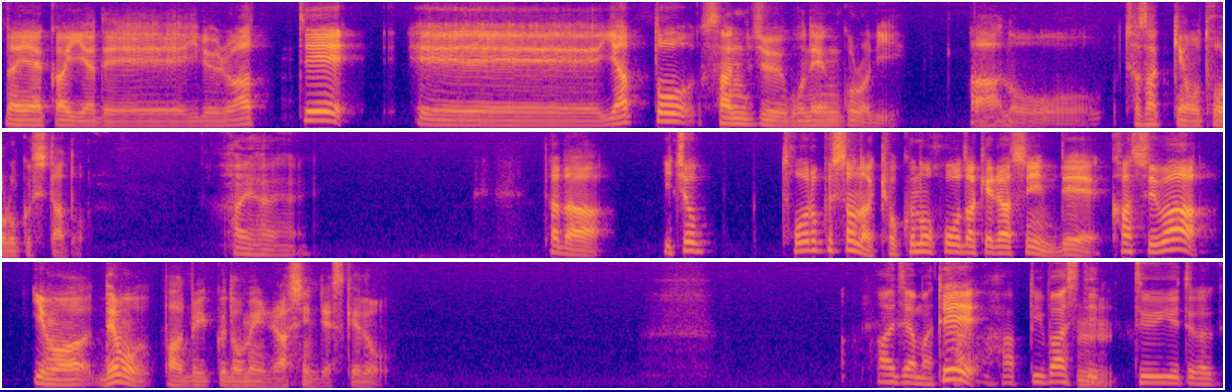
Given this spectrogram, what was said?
なんやかんやでいろいろあって、えー、やっと35年頃に、あの、著作権を登録したと。はいはいはい。ただ、一応登録したのは曲の方だけらしいんで、歌詞は今でもパブリックドメインらしいんですけど、あじゃあまあで Happy Birthday to You とか、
